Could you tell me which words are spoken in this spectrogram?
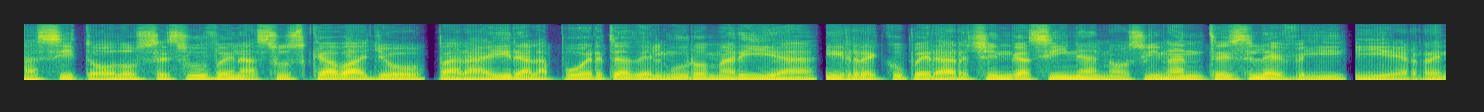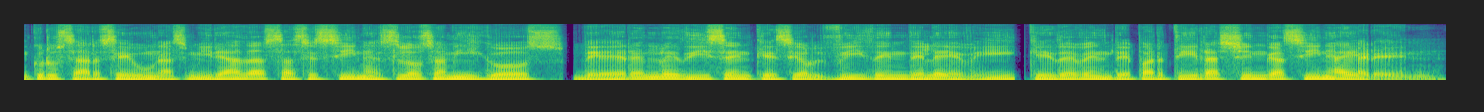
Así todos se suben a sus caballos para ir a la puerta del muro María y recuperar Chingasina no sin antes Levi y Eren cruzarse unas miradas asesinas los amigos de Eren le dicen que se olviden de Levi que deben de partir a Shingasina Eren.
